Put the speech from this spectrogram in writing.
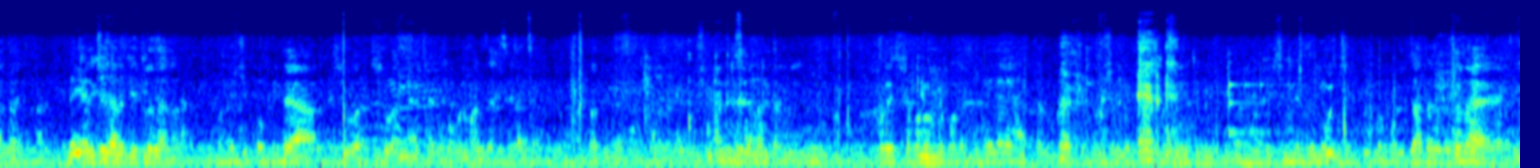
आता इथलं झालं. त्या शिव शिवण्याच्या घरी पण मला जायचं आणि त्याच्यानंतर मी कसं आहे? की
